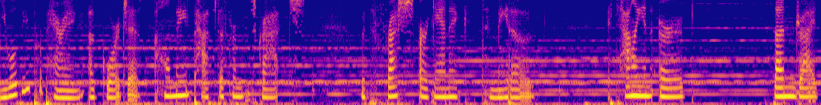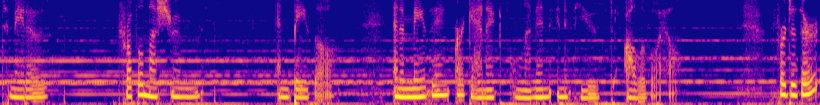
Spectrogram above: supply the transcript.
you will be preparing a gorgeous homemade pasta from scratch with fresh organic tomatoes, Italian herbs, sun dried tomatoes, truffle mushrooms, and basil an amazing organic lemon infused olive oil. For dessert,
